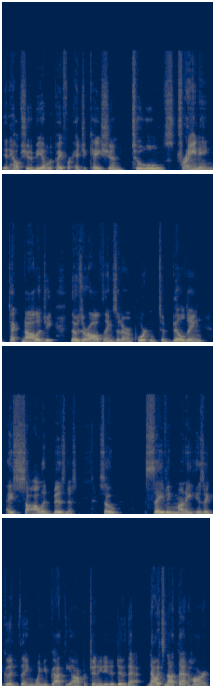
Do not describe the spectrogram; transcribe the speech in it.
it helps you to be able to pay for education, tools, training, technology. Those are all things that are important to building a solid business. So saving money is a good thing when you've got the opportunity to do that. Now, it's not that hard.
